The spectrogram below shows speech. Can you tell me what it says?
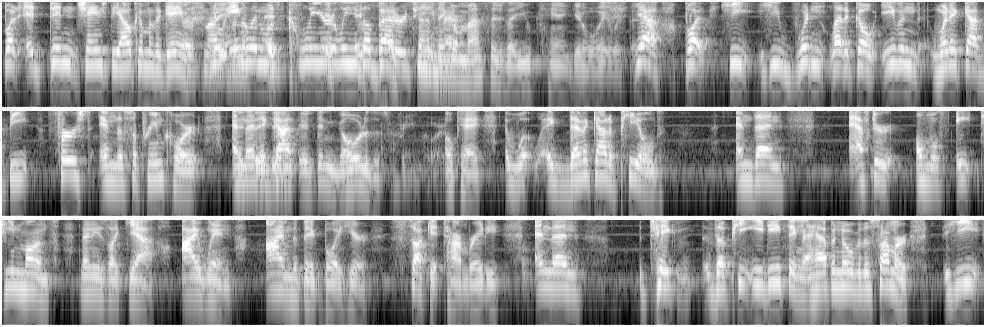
but it didn't change the outcome of the game. It's not New even a- England was it's- clearly it's- the better it's team. Sending there. a message that you can't get away with it. Yeah, but he he wouldn't let it go, even when it got beat first in the Supreme Court, and then it got didn't- It didn't go to the Supreme Court. okay. It- then it got appealed, and then after almost 18 months, then he's like, "Yeah, I win. I'm the big boy here. Suck it, Tom Brady." And then take the PED thing that happened over the summer. He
